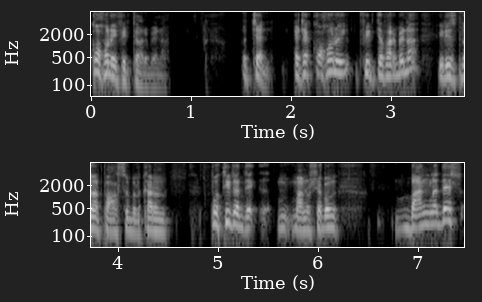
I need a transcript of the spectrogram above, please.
কখনোই ফিরতে পারবে না। বুঝছেন? এটা কখনোই ফিরতে পারবে না। ইট ইজ নট পসিবল কারণ প্রতিটা মানুষ এবং বাংলাদেশ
